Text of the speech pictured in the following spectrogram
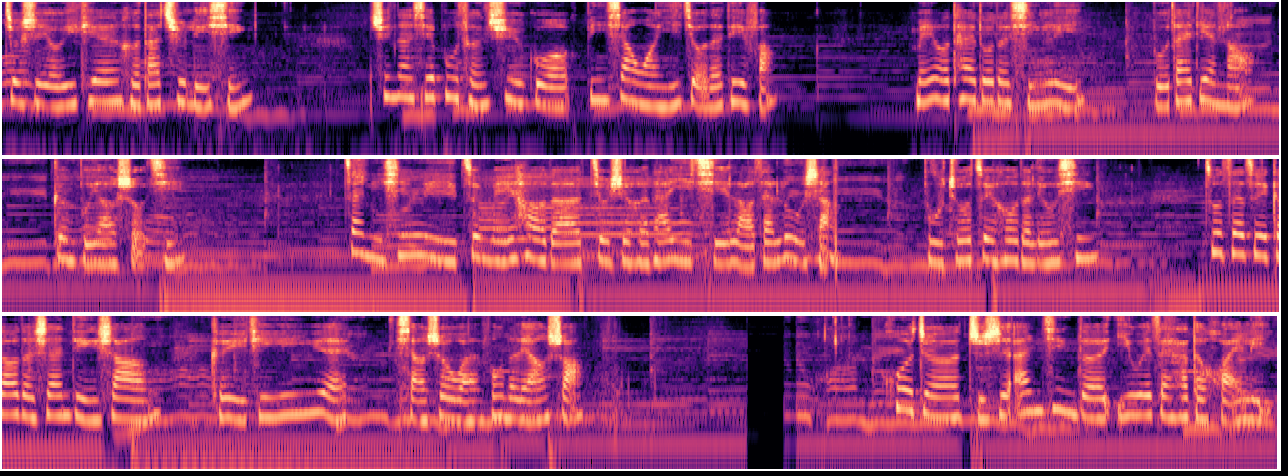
就是有一天和他去旅行，去那些不曾去过并向往已久的地方。没有太多的行李，不带电脑，更不要手机。在你心里最美好的就是和他一起老在路上，捕捉最后的流星，坐在最高的山顶上，可以听音乐，享受晚风的凉爽，或者只是安静地依偎在他的怀里。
